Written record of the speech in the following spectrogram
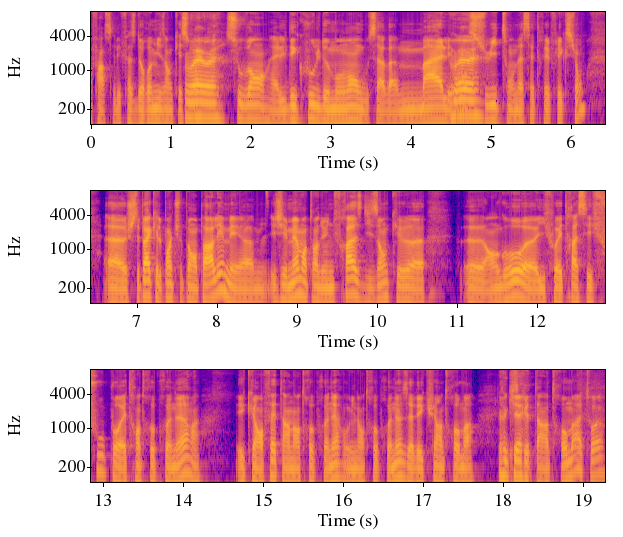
Enfin, c'est des phases de remise en question. Ouais, ouais. Souvent, elles découlent de moments où ça va mal et ensuite on a cette réflexion. Euh, je sais pas à quel point tu peux en parler, mais euh, j'ai même entendu une phrase disant que, euh, euh, en gros, il faut être assez fou pour être entrepreneur et qu'en fait, un entrepreneur ou une entrepreneuse a vécu un trauma. Ok. Est-ce que tu as un trauma, toi?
